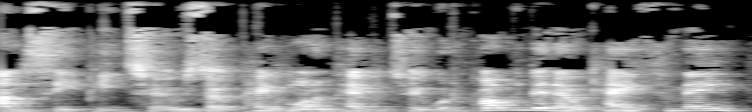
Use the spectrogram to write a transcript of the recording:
and CP2, so paper 1 and paper 2 would have probably been okay for me.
